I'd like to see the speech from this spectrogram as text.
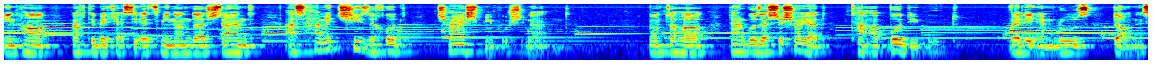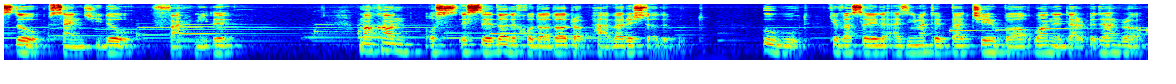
اینها وقتی به کسی اطمینان داشتند از همه چیز خود چشم می پوشیدند منتها در گذشته شاید تعبدی بود. ولی امروز دانسته و سنجیده و فهمیده. ماکان استعداد خداداد را پرورش داده بود. او بود که وسایل عظیمت بچه باغبان در بدر را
